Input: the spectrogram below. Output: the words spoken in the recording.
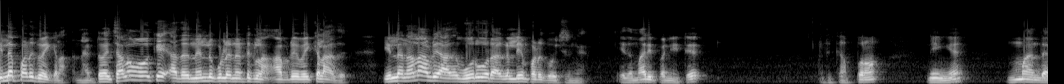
இல்லை படுக்க வைக்கலாம். நட்டு வச்சாலும் ஓகே. அதை நெல்லுக்குள்ளே நட்டுக்கலாம். அப்படி வைக்கலாம் அது. இல்லைனாலும் அப்படி அது ஒரு ஒரு அகல்லையும் படுக்க வச்சுருங்க. இது மாதிரி பண்ணிவிட்டு இதுக்கப்புறம் நீங்கள் அந்த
